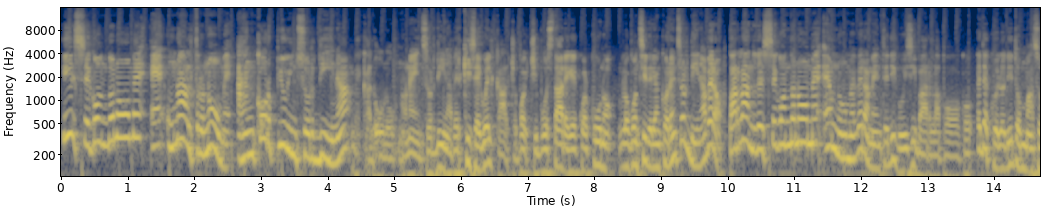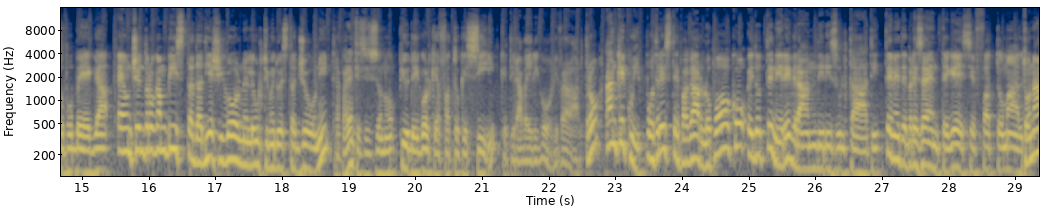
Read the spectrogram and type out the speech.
Il secondo nome è un altro nome ancora più in sordina. Beh, Calulu non è in sordina per chi segue il calcio, poi ci può stare che qualcuno lo consideri ancora in sordina, però parlando del secondo nome è un nome veramente di cui si parla poco ed è quello di Tommaso Pobega. È un centrocampista da 10 gol nelle ultime due stagioni, tra parentesi sono più dei gol che ha fatto che sì, che tirava i rigori fra l'altro. Anche qui potreste pagarlo poco ed ottenere grandi risultati. Tenete presente che si è fatto male Tonali,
